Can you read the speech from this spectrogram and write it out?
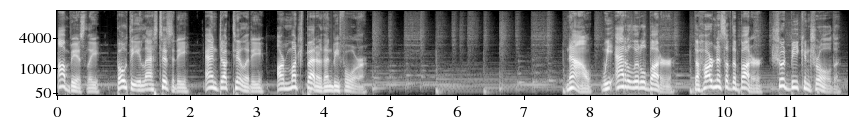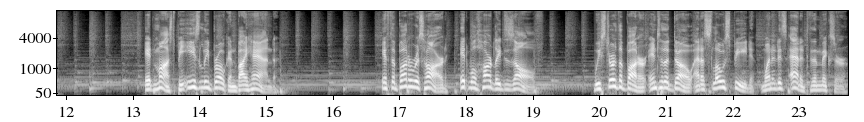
Obviously, both the elasticity and ductility are much better than before. Now, we add a little butter. The hardness of the butter should be controlled. It must be easily broken by hand, if the butter is hard, it will hardly dissolve. We stir the butter into the dough at a slow speed when it is added to the mixer.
